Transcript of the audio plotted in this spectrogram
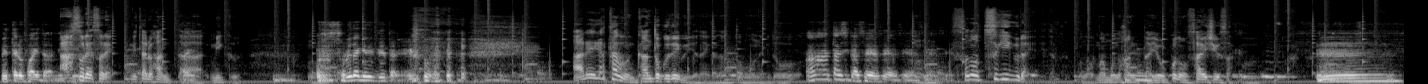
メタルファイターあそれそれ。メタルハンター、はミク。うん。それだけで出たね。あれが多分監督デビューじゃないかなと思うんだけど、ああ確かそうやそうやそうやそうや。そうやその次ぐらいでだからこの「魔物ハンター陽子」の最終作。うーん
